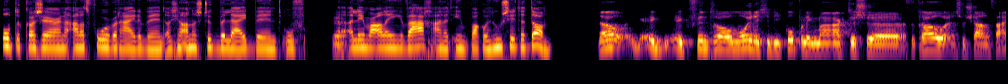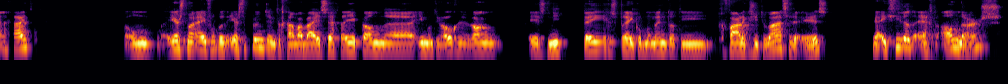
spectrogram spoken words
op de kazerne aan het voorbereiden bent, als je aan een stuk beleid bent of eh, alleen maar alleen je wagen aan het inpakken bent? Hoe zit het dan? Nou, ik, ik vind het wel mooi dat je die koppeling maakt tussen uh, vertrouwen en sociale veiligheid. Om eerst maar even op het eerste punt in te gaan, waarbij je zegt, hè, je kan uh, iemand die hoog in rang is niet tegenspreken op het moment dat die gevaarlijke situatie er is. Ja, ik zie dat echt anders.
